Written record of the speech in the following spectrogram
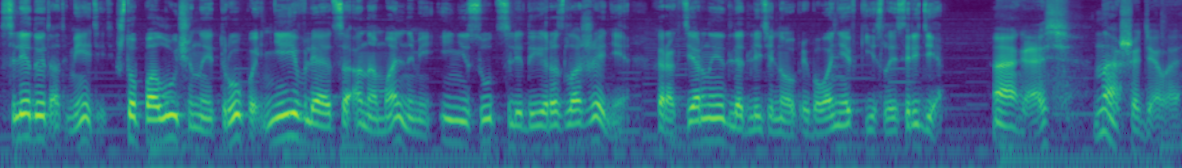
Следует отметить, что полученные трупы не являются аномальными и несут следы разложения, характерные для длительного пребывания в кислой среде. Агась, наше дело.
